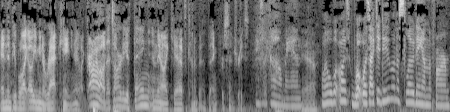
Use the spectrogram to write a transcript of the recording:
And then people are like, oh, you mean a rat king? And you're like, oh, that's already a thing? And they're like, yeah, it's kind of been a thing for centuries. He's like, oh man. Yeah. Well, what was what was I to do on a slow day on the farm?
